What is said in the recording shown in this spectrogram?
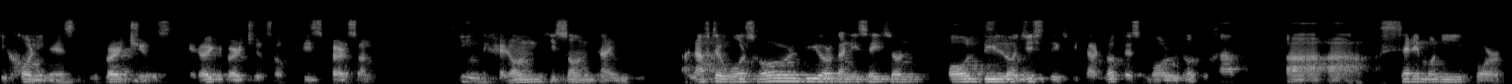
the holiness, the virtues, heroic virtues of this person in her own, his own time and afterwards, all the organization, all the logistics, which are not small, not to have a, a ceremony for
